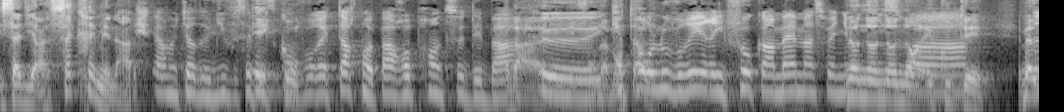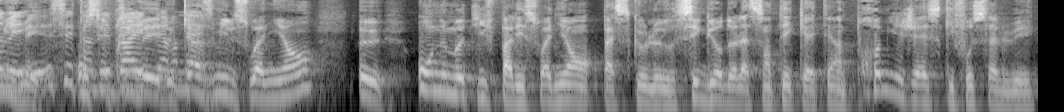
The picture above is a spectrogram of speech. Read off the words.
C'est-à-dire un sacré ménage. Fermeture de lit, vous savez qu'on vous rétorque, on ne va pas reprendre ce débat. Ah bah, que, pour l'ouvrir, il faut quand même un soignant. Non, non, non, non, écoutez. Ben oui, mais, on s'est privé de 15 000 soignants. Euh, on ne motive pas les soignants parce que le Ségur de la santé, qui a été un premier geste qu'il faut saluer,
